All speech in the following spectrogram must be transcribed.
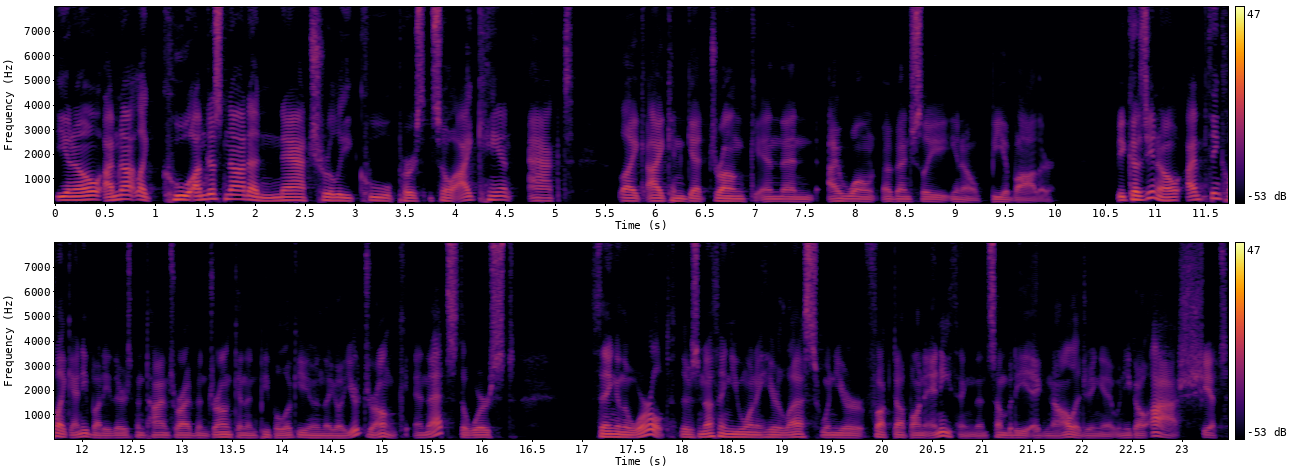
You know, I'm not like cool. I'm just not a naturally cool person. So I can't act like I can get drunk and then I won't eventually, you know, be a bother because you know i think like anybody there's been times where i've been drunk and then people look at you and they go you're drunk and that's the worst thing in the world. There's nothing you want to hear less when you're fucked up on anything than somebody acknowledging it when you go ah shit.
